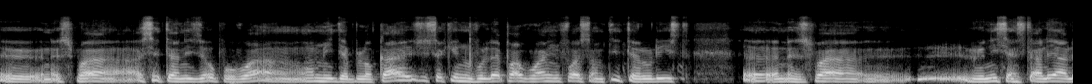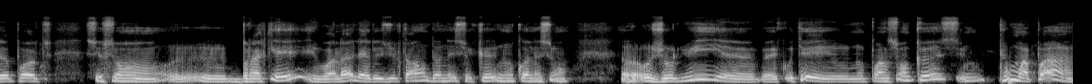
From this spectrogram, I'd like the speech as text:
euh, n'est-ce pas, à s'éterniser au pouvoir, ont mis des blocages. Ceux qui ne voulaient pas voir une force antiterroriste, euh, n'est-ce pas, euh, venir s'installer à leur porte, se sont euh, braqués. Et voilà, les résultats ont donné ce que nous connaissons. Aujourd'hui, ben, écoutez, nous pensons que, pour ma part,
